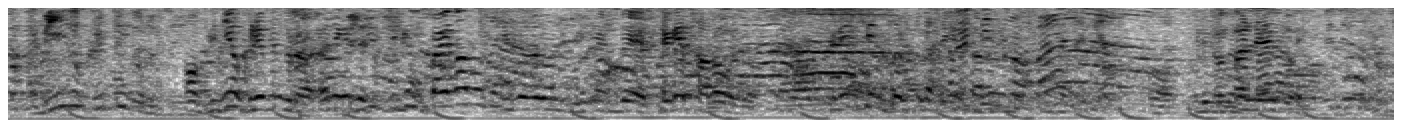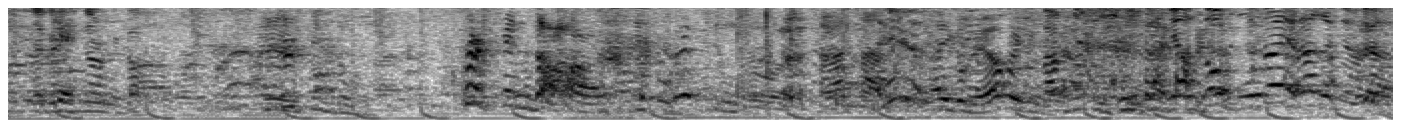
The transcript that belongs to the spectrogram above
아, 미니도 그리핀도르지. 어 미니어 그리핀도르 아니 근데 지금 빨간 옷을 입어서 그런지 모르겠는데 되게 잘 어울려. 그리핀도르가 되게 잘 어울려 그리핀도르 빨간색이야? 어, 그럼 빨리 해줘. 네 그리핀도르입니까? 굴핀도 잘한다. 아 이거 왜 하고 있는 거야? 야, 너 모자 해라 그냥.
